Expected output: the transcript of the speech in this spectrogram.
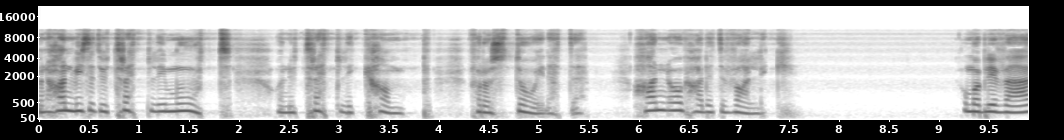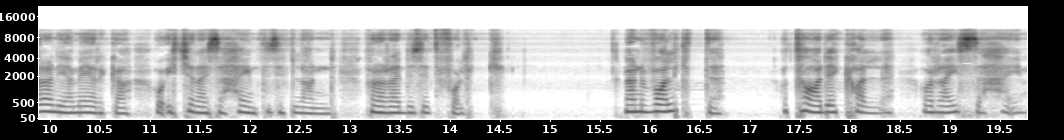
Men han viste et utrettelig mot og en utrettelig kamp for å stå i dette. Han òg hadde et valg om å bli værende i Amerika og ikke reise hjem til sitt land for å redde sitt folk. Men han valgte å ta det kallet og reise hjem.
